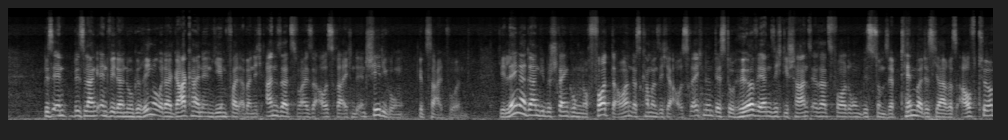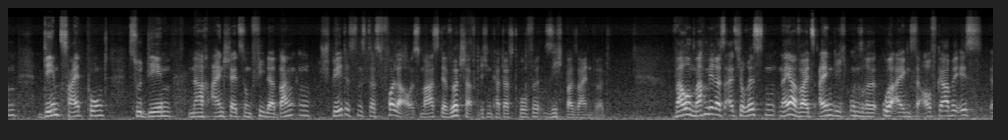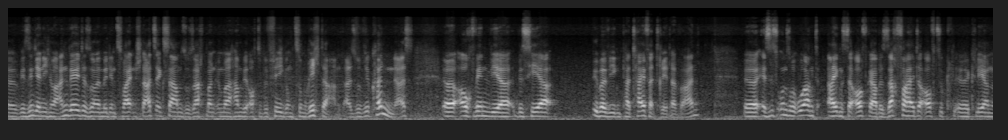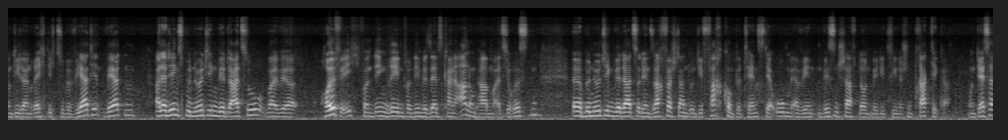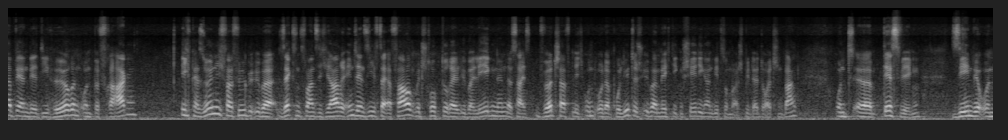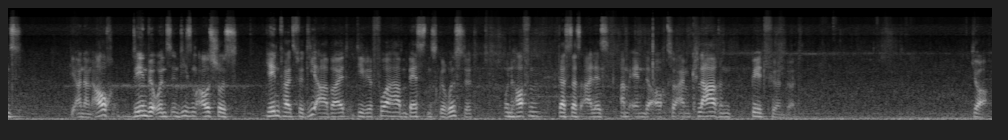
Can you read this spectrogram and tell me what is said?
bis ent, bislang entweder nur geringe oder gar keine, in jedem Fall aber nicht ansatzweise ausreichende Entschädigungen gezahlt wurden. Je länger dann die Beschränkungen noch fortdauern, das kann man sich ja ausrechnen, desto höher werden sich die Schadensersatzforderungen bis zum September des Jahres auftürmen, dem Zeitpunkt, zu dem nach Einschätzung vieler Banken spätestens das volle Ausmaß der wirtschaftlichen Katastrophe sichtbar sein wird. Warum machen wir das als Juristen? Naja, weil es eigentlich unsere ureigenste Aufgabe ist. Äh, wir sind ja nicht nur Anwälte, sondern mit dem zweiten Staatsexamen, so sagt man immer, haben wir auch die Befähigung zum Richteramt. Also wir können das, äh, auch wenn wir bisher überwiegend Parteivertreter waren. Äh, es ist unsere ureigenste Aufgabe, Sachverhalte aufzuklären und die dann rechtlich zu bewerten. Allerdings benötigen wir dazu, weil wir häufig von Dingen reden, von denen wir selbst keine Ahnung haben als Juristen, benötigen wir dazu den Sachverstand und die Fachkompetenz der oben erwähnten Wissenschaftler und medizinischen Praktiker. Und deshalb werden wir die hören und befragen. Ich persönlich verfüge über 26 Jahre intensivster Erfahrung mit strukturell überlegenen, das heißt wirtschaftlich und oder politisch übermächtigen Schädigern, wie zum Beispiel der Deutschen Bank. Und äh, deswegen sehen wir uns, die anderen auch, sehen wir uns in diesem Ausschuss jedenfalls für die Arbeit, die wir vorhaben, bestens gerüstet und hoffen, dass das alles am Ende auch zu einem klaren Bild führen wird. Ja.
